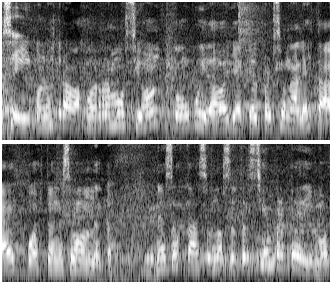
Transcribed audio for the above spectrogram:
seguir con los trabajos de remoción con cuidado ya que el personal estaba expuesto en ese momento. En esos casos nosotros siempre pedimos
